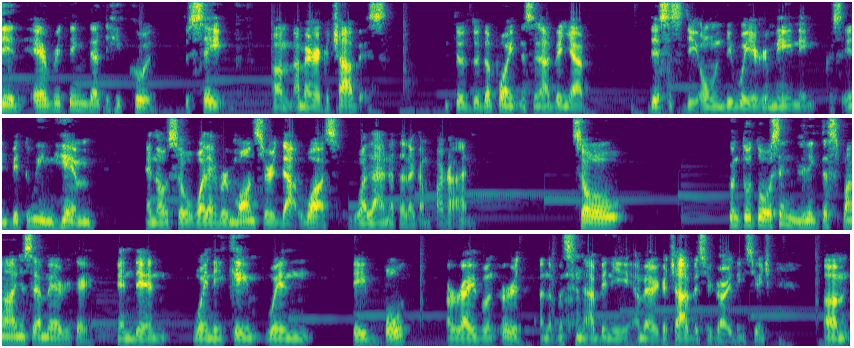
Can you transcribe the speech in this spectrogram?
did everything that he could to save um, America Chavez. To, to the point na sinabi niya, this is the only way remaining. Because in between him and also whatever monster that was, wala na talagang paraan. So, kung tutusin, linigtas pa nga niya sa America eh. And then, when he came, when they both arrive on Earth, ano pa sinabi ni America Chavez regarding Strange, um,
